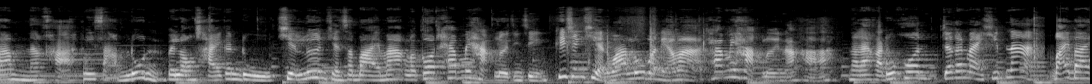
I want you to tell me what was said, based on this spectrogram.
ตัมนะคะ มี 3 รุ่นไปลองใช้กันดู เขียนลื่นเขียนสบายมาก แล้วก็แทบไม่หักเลยจริงๆ ที่ชิงเขียนว่ารูปอันเนี้ยมาแทบไม่หักเลยนะคะนั่นแหละค่ะทุกคนเจอกันใหม่คลิปหน้าบายบาย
